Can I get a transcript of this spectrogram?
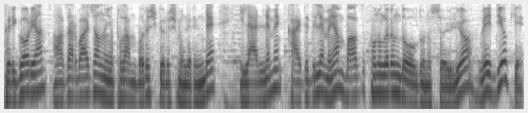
Grigoryan, Azerbaycan'la yapılan barış görüşmelerinde ilerleme kaydedilemeyen bazı konuların da olduğunu söylüyor ve diyor ki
